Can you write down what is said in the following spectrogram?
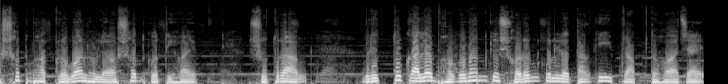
অসৎভাব প্রবল হলে অসৎগতি হয়। সুতরাং মৃত্যুকালে ভগবানকে স্মরণ করলে তাঁকেই প্রাপ্ত হওয়া যায়।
